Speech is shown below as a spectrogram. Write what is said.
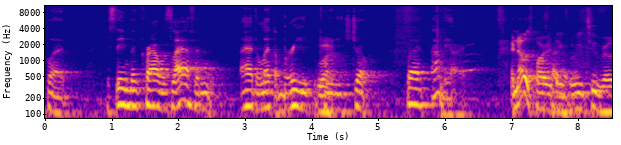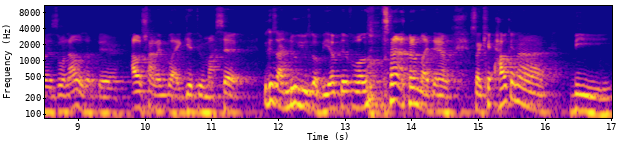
but it seemed the crowd was laughing. I had to let them breathe between Right. each joke, but I'll be all right. And that was part of the thing for me too, bro. Is when I was up there, I was trying to like get through my set because I knew you was gonna be up there for a long time. And I'm like, damn. It's like, how can I be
